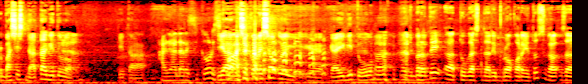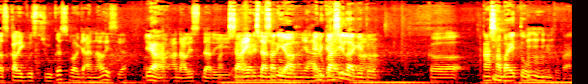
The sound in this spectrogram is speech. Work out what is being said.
berbasis data gitu loh. Ya. Kita Hanya ada risiko risiko. Iya risiko risiko kayak- kayak gitu. Nah, Berarti eh, tugas dari broker itu sekal- se- sekaligus juga sebagai analis ya. Iya. Analis dari Secara naik dan besar ya turunnya harga. edukasi lah gitu Nah, ke nasabah itu gitu kan.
